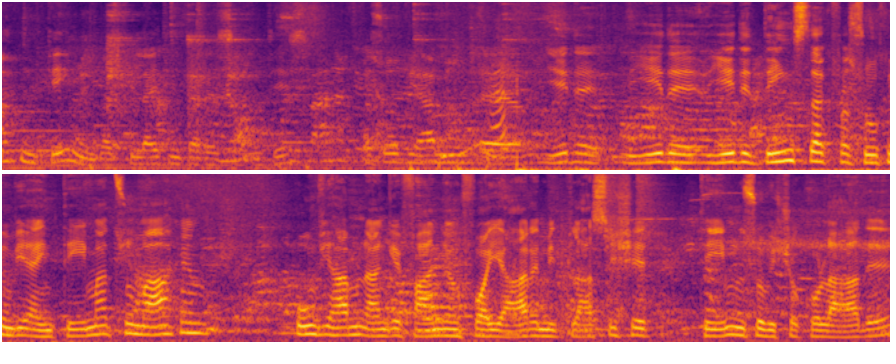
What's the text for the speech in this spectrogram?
Machen Themen, was vielleicht interessant ist. Also wir haben äh, jede, jede, jede Dienstag versuchen wir ein Thema zu machen Und wir haben angefangen vor Jahren mit klassischen Themen, so wie Schokolade.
